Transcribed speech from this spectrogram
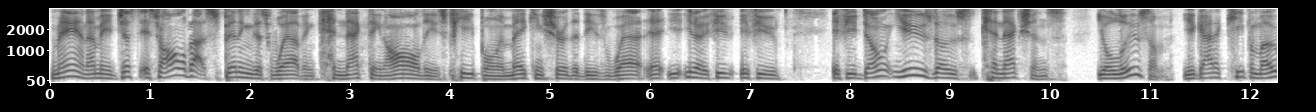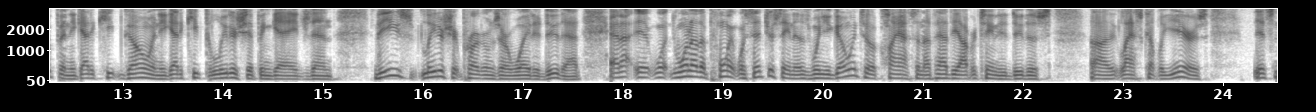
Man, I mean, just it's all about spinning this web and connecting all these people and making sure that these web, uh, you know, if you if you if you don't use those connections you'll lose them. You got to keep them open. You got to keep going. You got to keep the leadership engaged. And these leadership programs are a way to do that. And I, it, one other point, what's interesting is when you go into a class, and I've had the opportunity to do this uh, last couple of years. It's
